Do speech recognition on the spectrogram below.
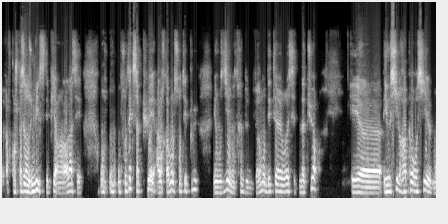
alors quand je passais dans une ville c'était pire. Alors là c'est, on, sentait que ça puait, alors qu'avant on le sentait plus. Et on se dit on est en train de vraiment détériorer cette nature. Et, euh, et aussi le rapport aussi, bon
